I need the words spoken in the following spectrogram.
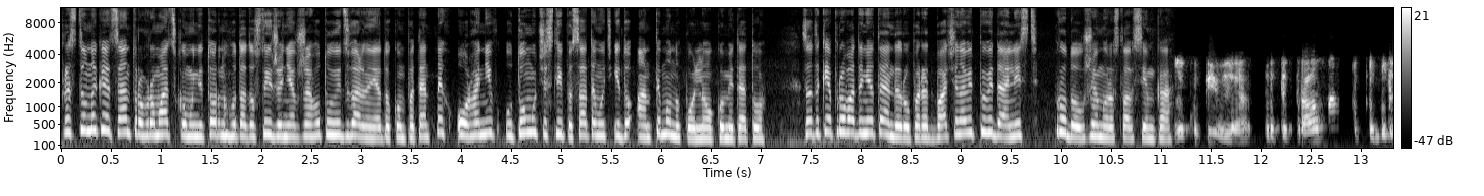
Представники центру громадського моніторингу та дослідження вже готують звернення до компетентних органів, у тому числі писатимуть і до антимонопольного комітету. За таке проведення тендеру передбачена відповідальність. Продовжує Мирослав Сімка. Закупівля протиправна, тобто буде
